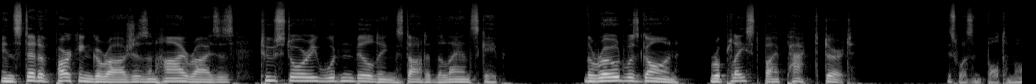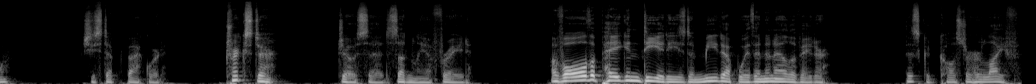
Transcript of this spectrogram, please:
Instead of parking garages and high rises, two story wooden buildings dotted the landscape. The road was gone, replaced by packed dirt. This wasn't Baltimore. She stepped backward. Trickster, Joe said, suddenly afraid. Of all the pagan deities to meet up with in an elevator, this could cost her her life.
